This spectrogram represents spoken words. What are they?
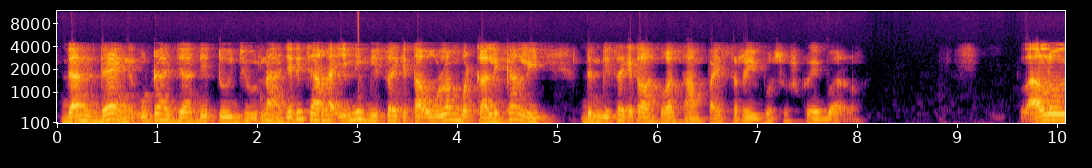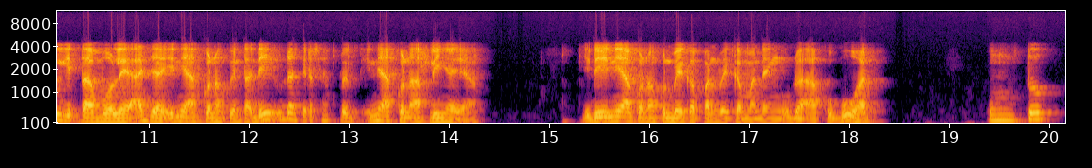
Dan deng, udah jadi 7. Nah, jadi cara ini bisa kita ulang berkali-kali dan bisa kita lakukan sampai 1000 subscriber. Lalu kita boleh aja ini akun-akun tadi udah kita separate. Ini akun aslinya ya. Jadi ini akun-akun backupan backupan yang udah aku buat untuk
